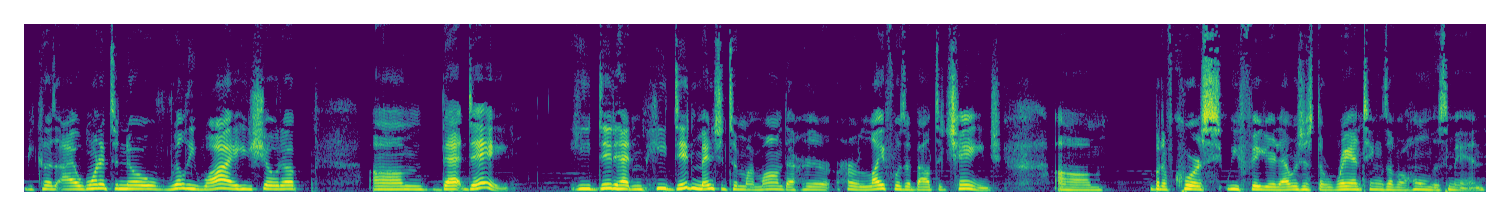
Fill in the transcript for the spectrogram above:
because I wanted to know really why he showed up um, that day. He did had he did mention to my mom that her her life was about to change, um, but of course we figured that was just the rantings of a homeless man.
